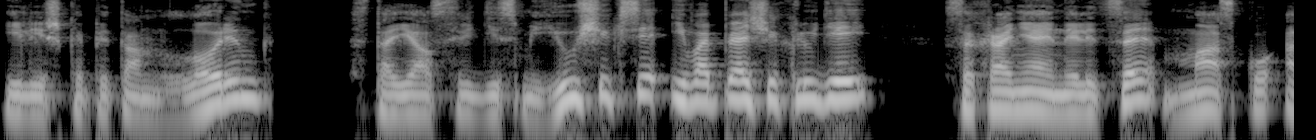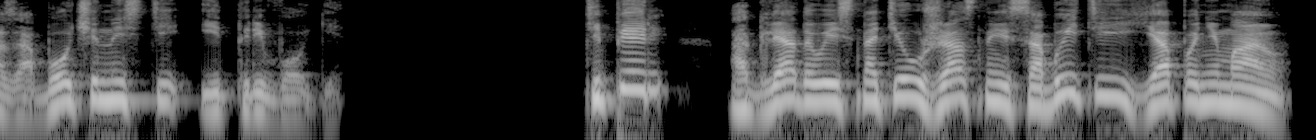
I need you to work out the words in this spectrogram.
И лишь капитан Лоринг стоял среди смеющихся и вопящих людей, сохраняя на лице маску озабоченности и тревоги. Теперь, оглядываясь на те ужасные события, я понимаю,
